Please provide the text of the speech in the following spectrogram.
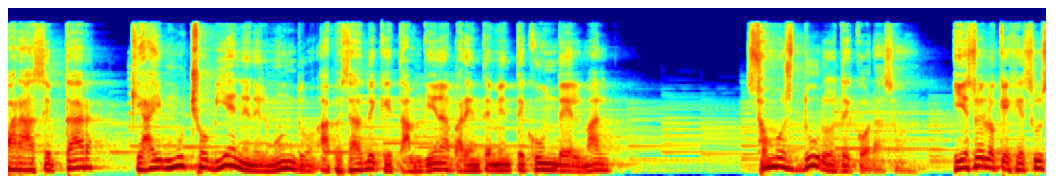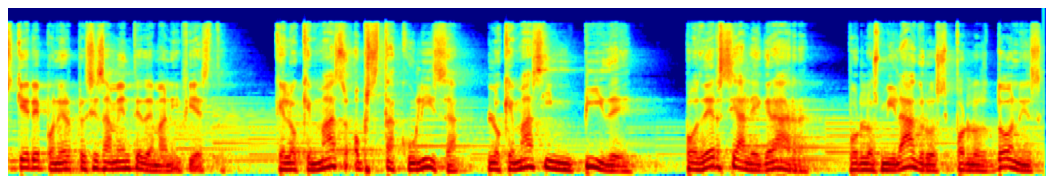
para aceptar que hay mucho bien en el mundo, a pesar de que también aparentemente cunde el mal. Somos duros de corazón. Y eso es lo que Jesús quiere poner precisamente de manifiesto. Que lo que más obstaculiza, lo que más impide poderse alegrar por los milagros, por los dones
